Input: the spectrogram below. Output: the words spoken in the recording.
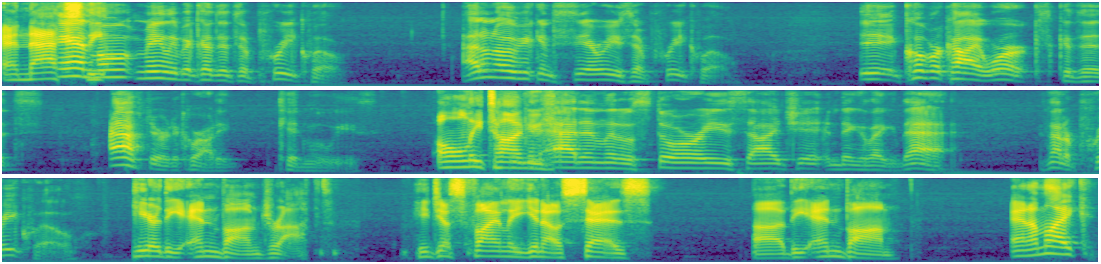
and that's And the mo- mainly because it's a prequel. I don't know if you can series a prequel. It, Cobra Kai works because it's after the Karate Kid movies. Only You time can you add in little stories, side shit, and things like that. It's not a prequel. hear the N bomb dropped. He just finally, you know, says uh, the N bomb. And I'm like,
